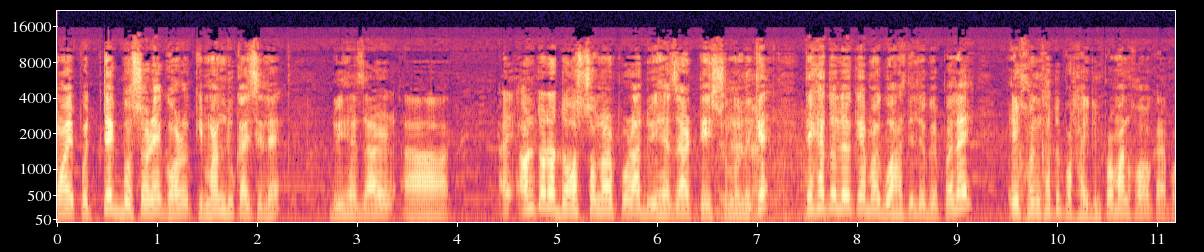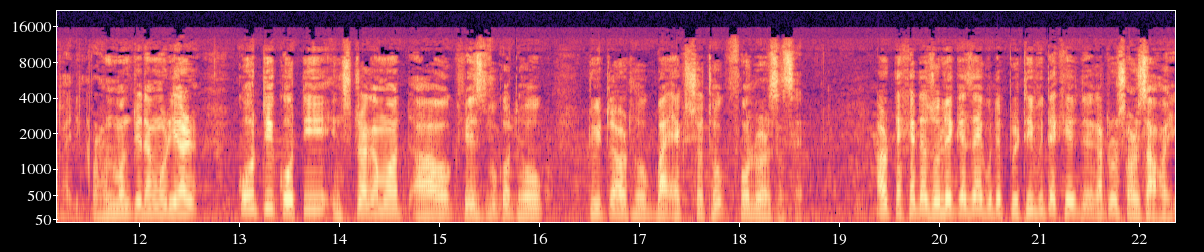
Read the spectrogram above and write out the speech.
মই প্ৰত্যেক বছৰে গড় কিমান ঢুকাইছিলে দুহেজাৰ অন্ততঃ দহ চনৰ পৰা দুহেজাৰ তেইছ চনলৈকে তেখেতলৈকে মই গুৱাহাটীলৈ গৈ পেলাই এই সংখ্যাটো পঠাই দিম প্ৰমাণ সহকাৰে পঠাই দিম। প্ৰধানমন্ত্ৰী ডাঙৰীয়াৰ কোটি কোটি ইনষ্টাগ্ৰামত হওক ফেচবুকত হওক টুইটাৰত হওক বা এক্সত হওক ফলোৱাৰ্ছ আছে। আৰু তেখেতে যলৈকে যায় গোটেই পৃথিৱীতে সেই জেগাটোৰ চৰ্চা হয়।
